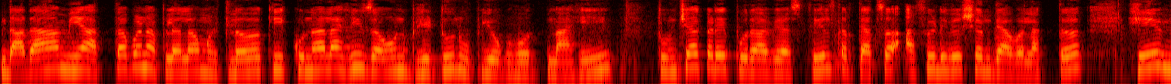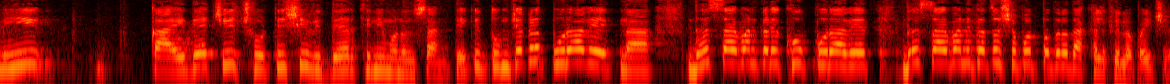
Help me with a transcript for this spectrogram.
दादा मी आता पण आपल्याला म्हटलं की कुणालाही जाऊन भेटून उपयोग होत नाही. तुमच्याकडे पुरावे असतील तर त्याचं अफिडेव्हिशन द्यावं लागतं. हे मी कायद्याची छोटीशी विद्यार्थिनी म्हणून सांगते की तुमच्याकडे पुरावे आहेत ना धस साहेबांकडे खूप पुरावे आहेत. धस साहेबांनी त्याचं शपथपत्र दाखल केलं पाहिजे.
